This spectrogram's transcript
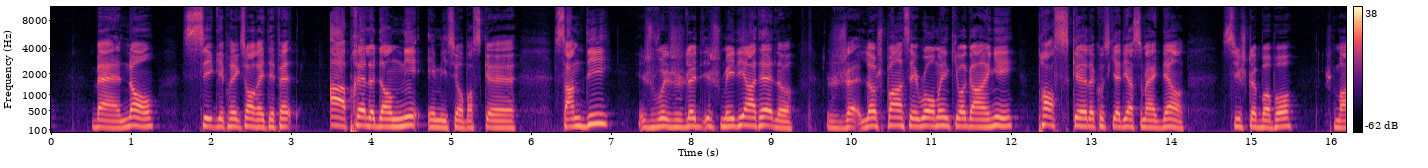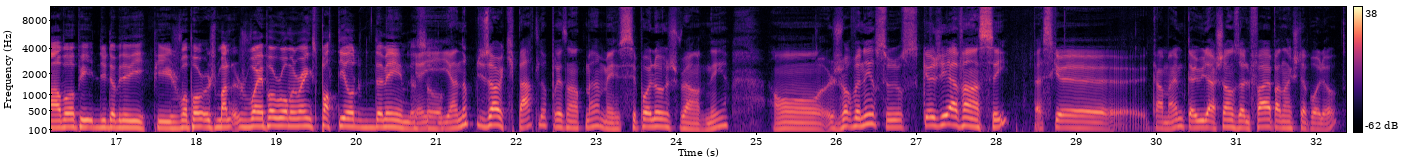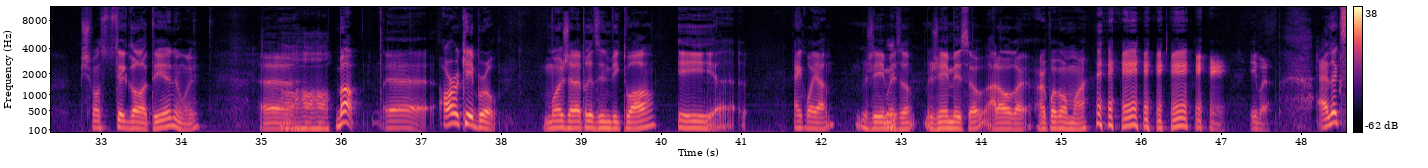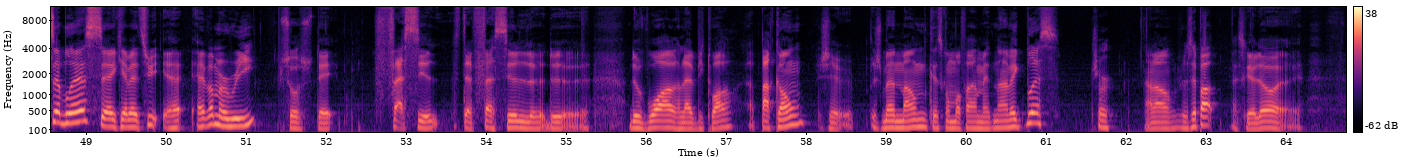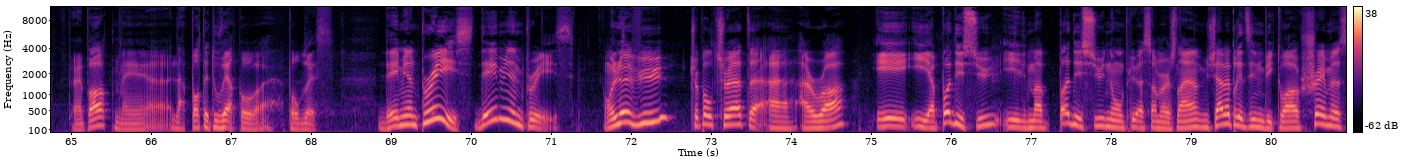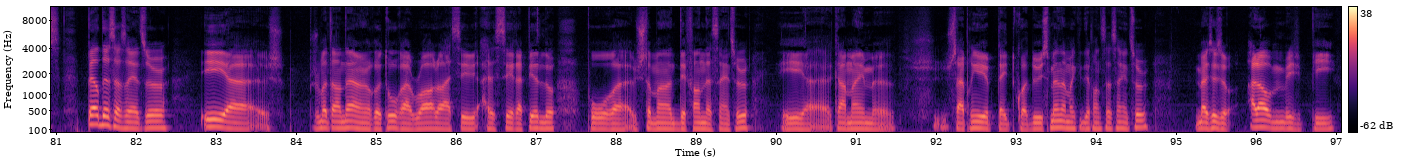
ben non, c'est que les prédictions auraient été faites après le dernier émission parce que samedi, je, vous- je, le- je m'ai dit en tête là, je, là je pense que c'est Roman qui va gagner parce que de quoi ce qu'il a dit à SmackDown. Si je te bats pas, je m'en vais puis du WWE. Puis je vois pas, je, voyais pas Roman Reigns partir de même. Là, Il y, a- so. il y en a plusieurs qui partent là, présentement, mais c'est pas là que je veux en venir. On, je vais revenir sur ce que j'ai avancé, parce que quand même, tu as eu la chance de le faire pendant que j'étais pas là. Puis je pense que tu t'es gâté, anyway. Euh, Ah, ah, ah. Bon, euh, RK Bro. Moi, j'avais prédit une victoire et euh, incroyable. J'ai aimé Oui. ça. J'ai aimé ça. Alors, euh, un point pour moi. et voilà. Alexa Bliss euh, qui a battu euh, Eva Marie. Ça, c'était facile. C'était facile de, de voir la victoire. Par contre, je, je me demande qu'est-ce qu'on va faire maintenant avec Bliss. Sure. Alors, je sais pas. Parce que là, peu importe, mais la porte est ouverte pour, pour Bliss. Damien Priest. Damien Priest. On l'a vu, triple threat à, Raw. Et il a pas déçu. Il m'a pas déçu non plus à SummerSlam. J'avais prédit une victoire. Sheamus perdait sa ceinture. Et euh, je, m'attendais à un retour à Raw assez, assez rapide là, pour euh, justement défendre la ceinture. Et euh, quand même, ça a pris peut-être quoi, deux semaines avant qu'il défende sa ceinture? Mais c'est ça. Alors, puis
